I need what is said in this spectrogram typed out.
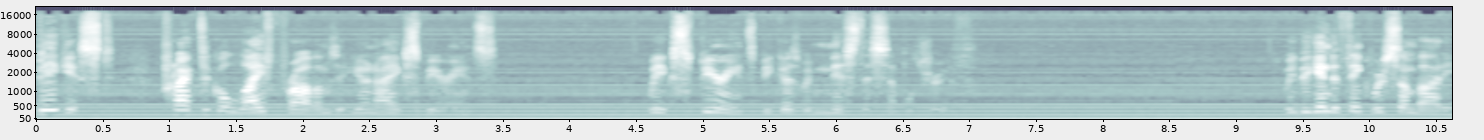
biggest practical life problems that you and I experience, we experience because we miss the simple truth. We begin to think we're somebody.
